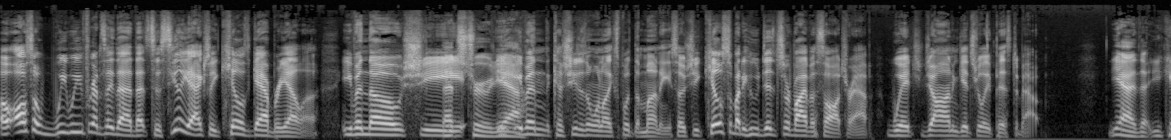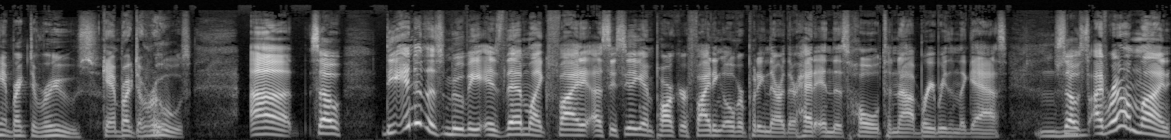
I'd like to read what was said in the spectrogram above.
Oh, also we we forgot to say that that Cecilia actually kills Gabriella, even though she That's true, e- yeah. even because she doesn't want to like split the money, so she kills somebody who did survive a saw trap, which John gets really pissed about. Yeah, that you can't break the rules. Can't break the rules. Uh, so the end of this movie is them like fight uh, Cecilia and Parker fighting over putting their their head in this hole to not breathe in the gas. So I read online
